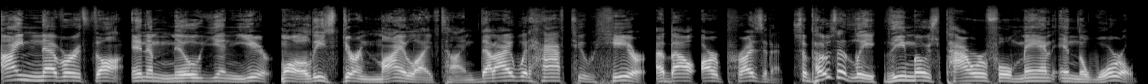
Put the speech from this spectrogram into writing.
I never thought in a million years, well, at least during my lifetime, that I would have to hear about our president, supposedly the most powerful man in the world,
